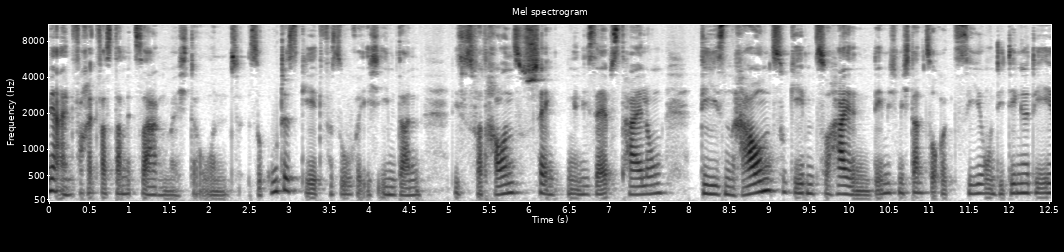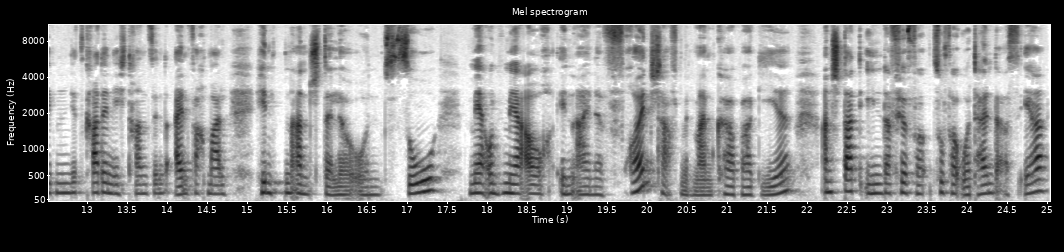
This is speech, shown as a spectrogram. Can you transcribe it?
mir einfach etwas damit sagen möchte. Und so gut es geht, versuche ich ihm dann dieses Vertrauen zu schenken in die Selbstheilung, diesen Raum zu geben, zu heilen, indem ich mich dann zurückziehe und die Dinge, die eben jetzt gerade nicht dran sind, einfach mal hinten anstelle und so mehr und mehr auch in eine Freundschaft mit meinem Körper gehe, anstatt ihn dafür zu verurteilen, dass er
